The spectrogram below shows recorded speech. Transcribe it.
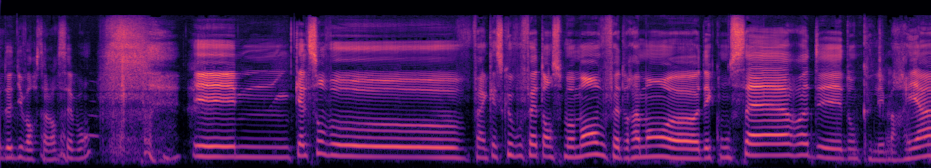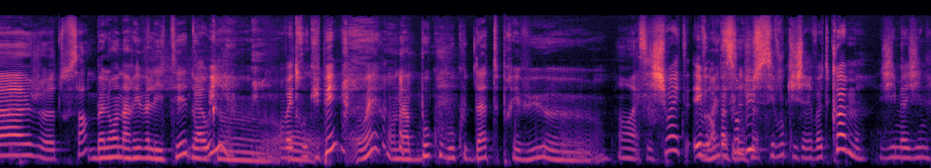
de divorce, alors c'est bon. Et hum, quels sont vos. Enfin, qu'est-ce que vous faites en ce moment? Vous faites vraiment euh, des concerts, des... donc les mariages, euh, tout ça? Ben là, on arrive à l'été, donc Bah oui, euh, on va être occupés. Ouais, on a beaucoup, beaucoup de dates prévues. euh. Ouais. C'est chouette. Et Ouais, parce qu'en plus, c'est vous qui gérez votre com, j'imagine.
